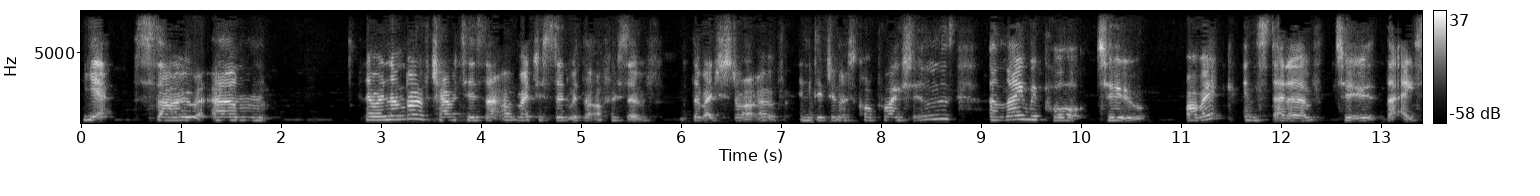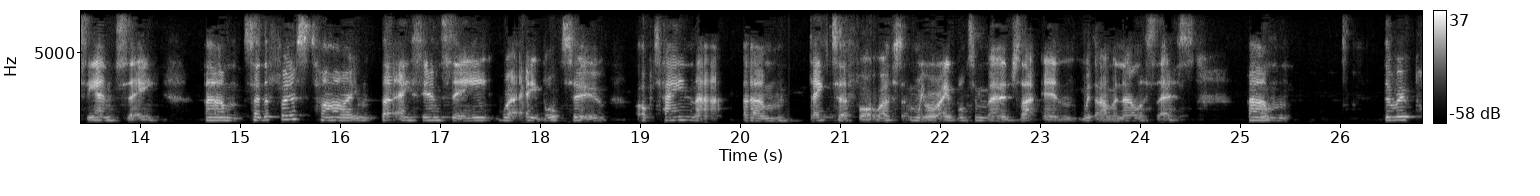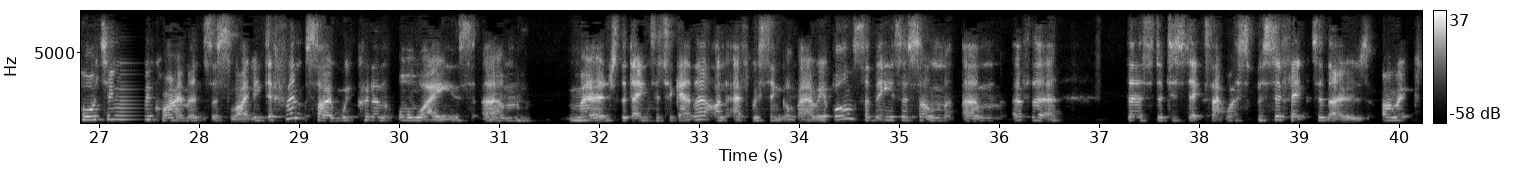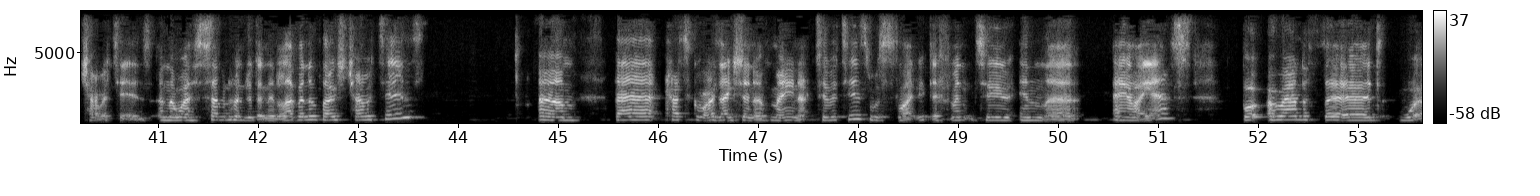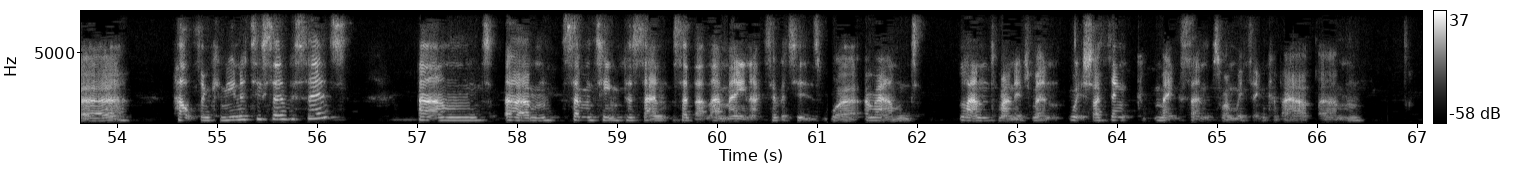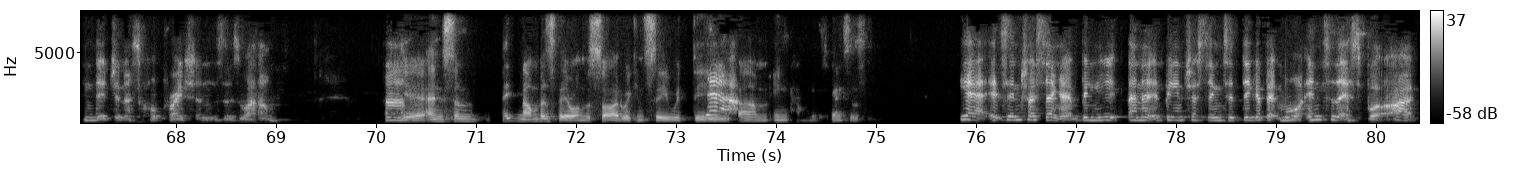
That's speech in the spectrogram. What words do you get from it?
Yeah, so um, there are a number of charities that are registered with the Office of the Registrar of Indigenous Corporations, and they report to ORIC instead of to the ACNC. Um, so the first time that ACNC were able to obtain that um, data for us and we were able to merge that in with our analysis, um, the reporting requirements are slightly different. So we couldn't always um, merge the data together on every single variable. So these are some um, of the the statistics that were specific to those ORIC charities, and there were 711 of those charities. Um, their categorization of main activities was slightly different to in the AIS, but around a third were health and community services, and 17% um, said that their main activities were around land management, which I think makes sense when we think about um, Indigenous corporations as well. Um, yeah, and some big numbers there on the side we can see with the yeah. um, income and expenses. Yeah, it's interesting. It'd be and it'd be interesting to dig a bit more into this, but I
